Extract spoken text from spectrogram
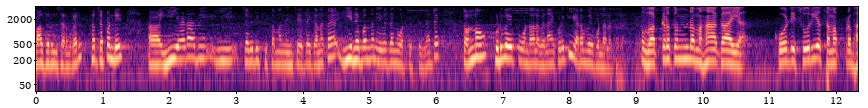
బాలసుబ్రహ్మణ్య శర్మ గారు. సార్ చెప్పండి ఈ ఏడాది ఈ చవితికి సంబంధించి అయితే కనుక ఈ నిబంధన ఏ విధంగా వర్తిస్తుంది? అంటే తొండం కుడివైపు ఉండాలి వినాయకుడికి ఎడం వైపు ఉండాలంటారు వక్రతుండ మహాకాయ కోటి సూర్య సమప్రభ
